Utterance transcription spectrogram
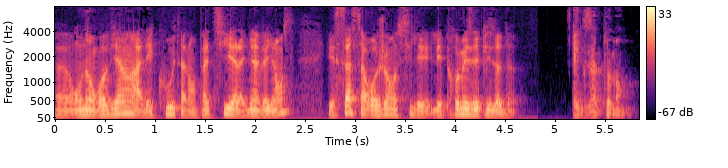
on en revient à l'écoute, à l'empathie, à la bienveillance, et ça, ça rejoint aussi les premiers épisodes. Exactement.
